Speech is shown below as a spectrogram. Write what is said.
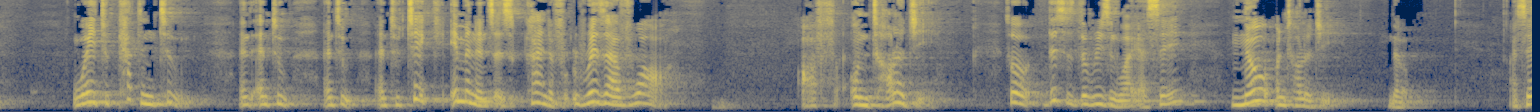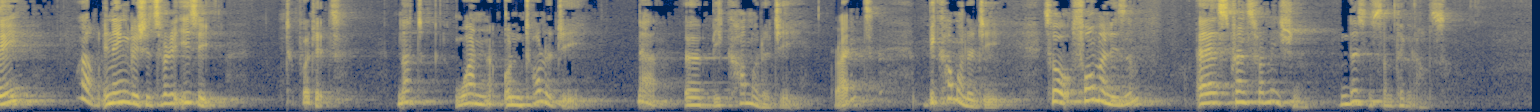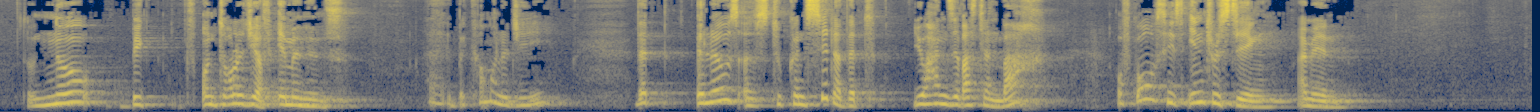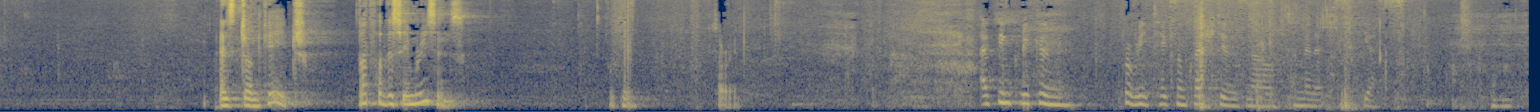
way to cut in two and, and, to, and, to, and to take immanence as a kind of reservoir of ontology. So this is the reason why I say no ontology. No. I say, well, in English it's very easy to put it. Not one ontology, no, a becomology, right? Becomology. So formalism as transformation. This is something else. So no big ontology of immanence. A becomology that allows us to consider that Johann Sebastian Bach, of course, he's interesting. I mean, as John Cage, not for the same reasons. Okay, sorry. I think we can probably take some questions now, 10 minutes. Yes. Mm-hmm.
